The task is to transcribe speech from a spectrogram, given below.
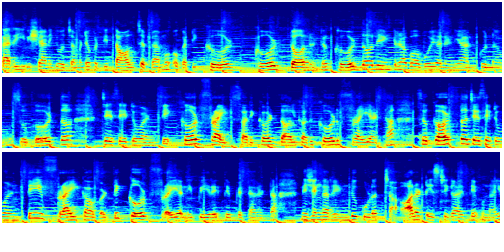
కర్రీ విషయానికి వచ్చామంటే ఒకటి దాల్ చెప్పాము ఒకటి కర్డ్ కర్డ్ దాల్ అంట కర్డ్ దాల్ ఏంటిరా బాబోయ్ అని అనుకున్నాము. సో కర్డ్తో చేసేటువంటి curd fry sorry curd dal కాదు కర్డ్ ఫ్రై అంట. సో కర్డ్తో చేసేటువంటి ఫ్రై కాబట్టి కర్డ్ ఫ్రై అని పేరైతే పెట్టారంట. నిజంగా రెండు కూడా చాలా టేస్టీగా అయితే ఉన్నాయి.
